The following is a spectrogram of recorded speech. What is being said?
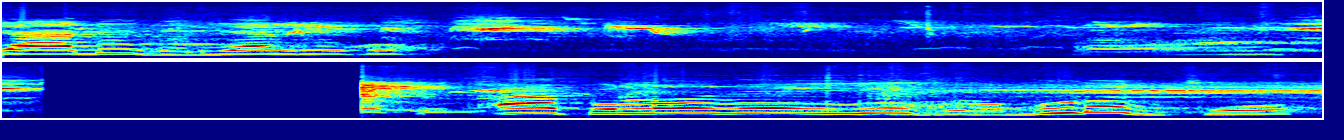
જાદી ઘડિયાળ છે આ પેલો જે એ જોબુડો જ છે એટલે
